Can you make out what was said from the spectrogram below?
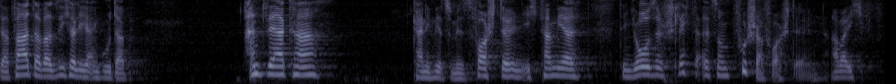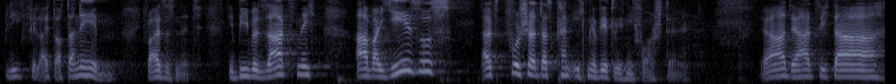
Der Vater war sicherlich ein guter Handwerker, kann ich mir zumindest vorstellen. Ich kann mir den Josef schlecht als so einen Pfuscher vorstellen, aber ich liege vielleicht auch daneben. Ich weiß es nicht. Die Bibel sagt es nicht, aber Jesus als Pfuscher, das kann ich mir wirklich nicht vorstellen. Ja, der hat sich da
